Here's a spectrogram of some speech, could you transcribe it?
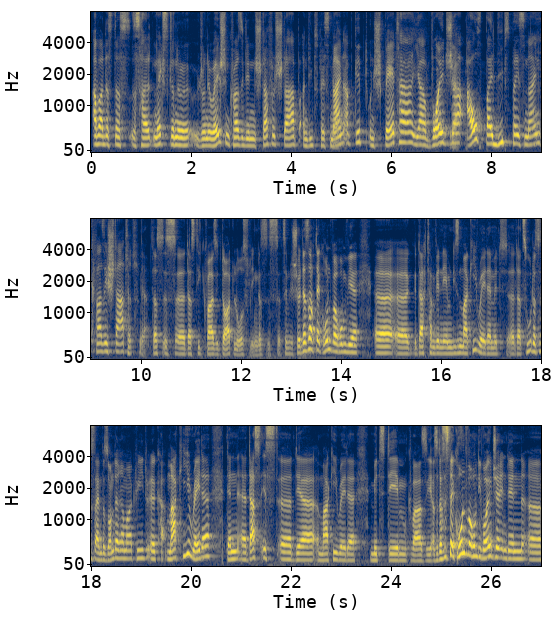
aber dass das dass halt Next Generation quasi den Staffelstab an Deep Space Nine ja. abgibt und später ja Voyager ja. auch bei Deep Space Nine quasi startet. Ja, das ist, äh, dass die quasi dort losfliegen. Das ist äh, ziemlich schön. Das ist auch der Grund, warum wir äh, gedacht haben, wir nehmen diesen Marquis Raider mit dazu. Das ist ein besonderer Marquis, Marquis Raider, denn das ist der Marquis Raider mit dem quasi, also das ist der Grund, warum die Voyager in den äh,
